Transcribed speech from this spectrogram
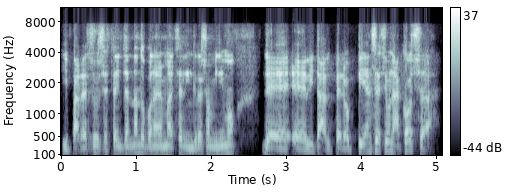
y para eso se está intentando poner en marcha el ingreso mínimo eh, vital. Pero piénsese una cosa.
